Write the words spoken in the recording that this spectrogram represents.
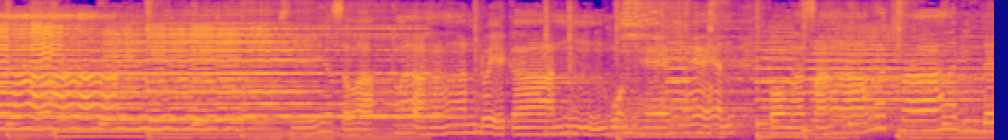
าญ สละกล้าหาญด้วยการห่วงแหนกองอาสารักษาดินแด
